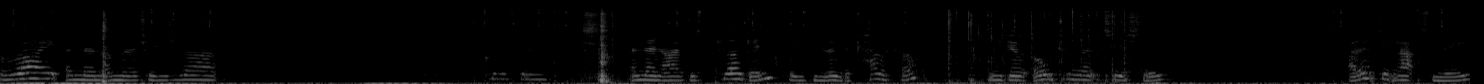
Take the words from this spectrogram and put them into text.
Alright, and then I'm gonna change that. Cobblestone. And then I have this plugin where you can load a character. I'm gonna go Ultimate CSC. I don't think that's me.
